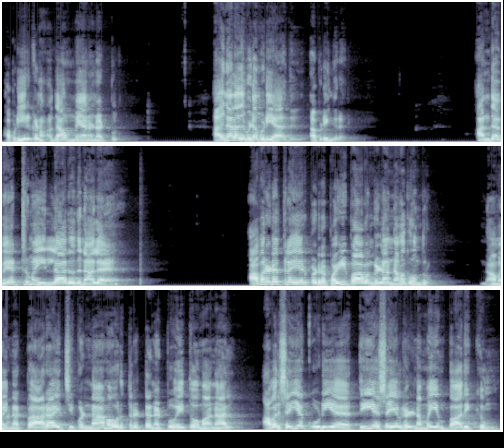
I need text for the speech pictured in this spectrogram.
அப்படி இருக்கணும். அதுதான் உண்மையான நட்பு. அதனால் அதை விட முடியாது அப்படிங்கிறார். அந்த வேற்றுமை இல்லாததுனால அவரிடத்தில் ஏற்படுற பழி பாவங்கள்லாம் நமக்கு வந்துடும் நாம் நட்பை ஆராய்ச்சி பண்ணாமல் ஒருத்தர்கிட்ட நட்பு வைத்தோமானால் அவர் செய்யக்கூடிய தீய செயல்கள் நம்மையும் பாதிக்கும்.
